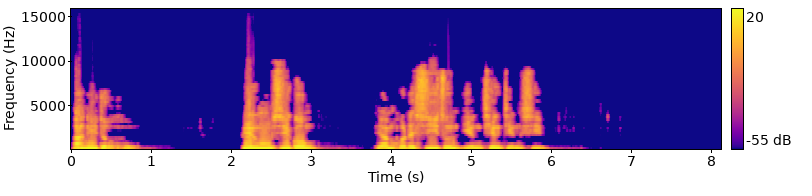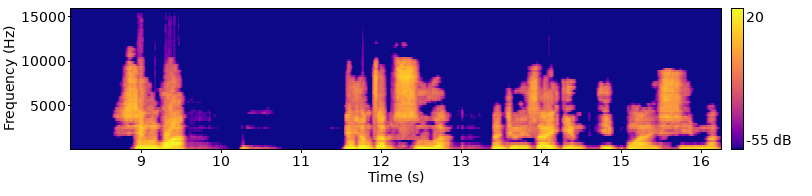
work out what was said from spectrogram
安尼就好，并毋是讲念佛的时阵用清净心，生活日常杂事啊，咱就会使用一般的心嘛，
